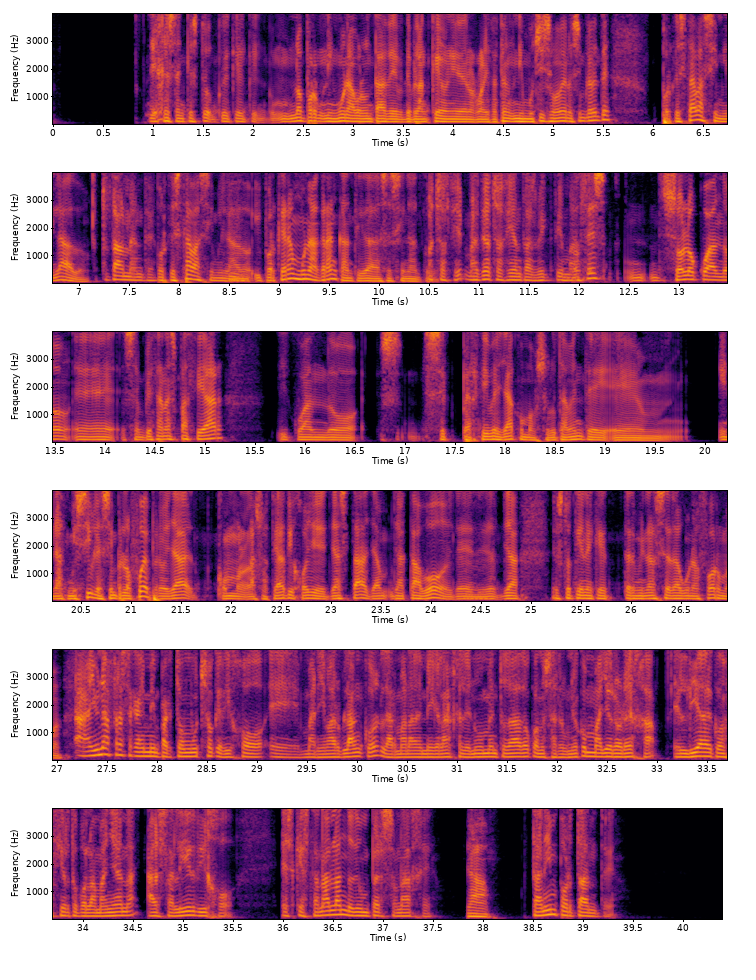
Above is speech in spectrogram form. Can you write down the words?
dijesen que esto, que, no por ninguna voluntad de, blanqueo ni de normalización, ni muchísimo menos, simplemente porque estaba asimilado. Totalmente. Porque estaba asimilado mm. y porque eran una gran cantidad de asesinatos. más de 800 víctimas. Entonces, solo cuando eh, se empiezan a espaciar y cuando se percibe ya como absolutamente em, inadmisible, siempre lo fue, pero ya como la sociedad dijo, oye, ya está, ya, ya acabó, ya, esto tiene que terminarse de alguna forma. Hay una frase que a mí me impactó mucho que dijo eh, Marimar Blancos, la hermana de Miguel Ángel, en un momento dado, cuando se reunió con Mayor Oreja, el día del concierto por la mañana, al salir dijo, es que están hablando de un personaje ya. tan importante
